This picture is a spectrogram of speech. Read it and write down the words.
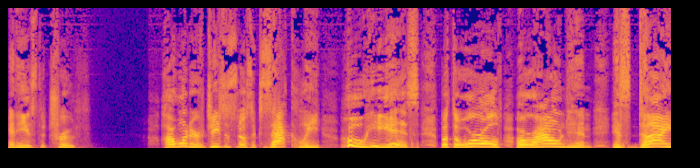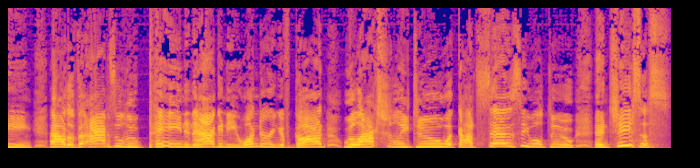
and he is the truth, I wonder if Jesus knows exactly who he is, but the world around him is dying out of absolute pain and agony, wondering if God will actually do what God says he will do. And Jesus,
